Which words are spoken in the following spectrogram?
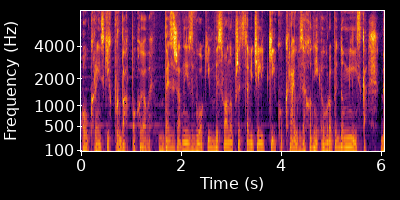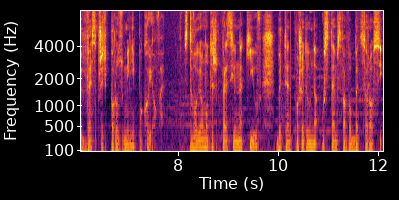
o ukraińskich próbach pokojowych. Bez żadnej zwłoki wysłano przedstawicieli kilku krajów zachodniej Europy do Mińska, by wesprzeć porozumienie pokojowe. Zdwojono też presję na Kijów, by ten poszedł na ustępstwa wobec Rosji.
